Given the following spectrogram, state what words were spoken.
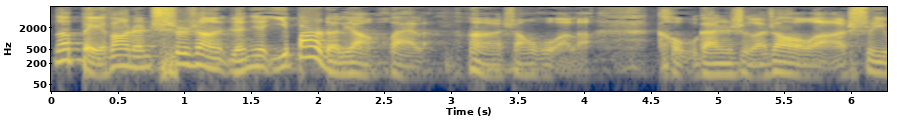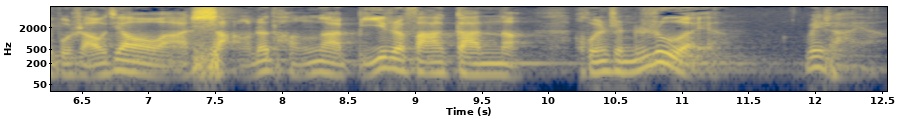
那北方人吃上人家一半的量，坏了，上火了，口干舌燥啊，睡不着觉啊，嗓子疼啊，鼻子发干呐。浑身热呀，为啥呀？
